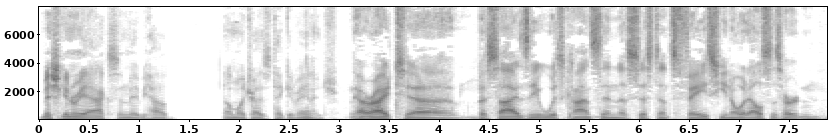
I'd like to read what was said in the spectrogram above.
Michigan reacts and maybe how Elmo tries to take advantage. All right. Uh, besides the Wisconsin assistant's face, you know what else is hurting?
